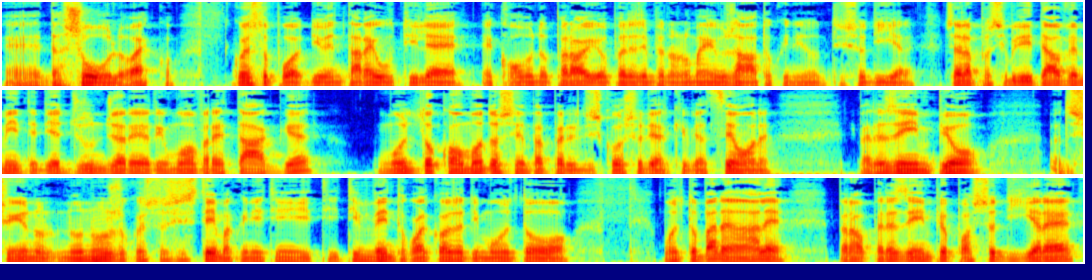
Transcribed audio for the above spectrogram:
eh, da solo, ecco. Questo può diventare utile e comodo, però io per esempio non l'ho mai usato, quindi non ti so dire. C'è la possibilità ovviamente di aggiungere e rimuovere tag, molto comodo sempre per il discorso di archiviazione. Per esempio, adesso io non, non uso questo sistema, quindi ti, ti, ti invento qualcosa di molto, molto, banale, però per esempio posso dire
